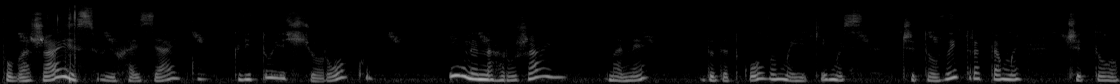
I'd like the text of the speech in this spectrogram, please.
поважає свою хазяйку, квітує щороку і не нагружає мене додатковими якимось чи то витратами, чи то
